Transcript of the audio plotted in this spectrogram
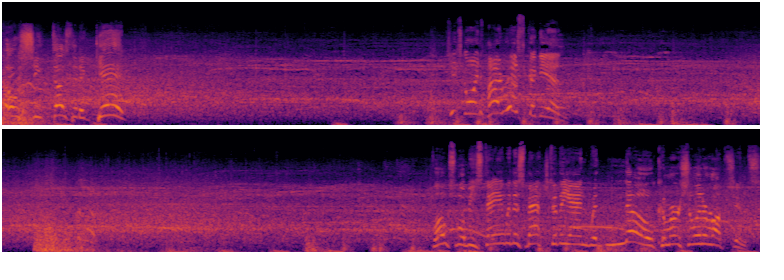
Oh, she does it again. She's going high again. Folks, we'll be staying with this match to the end with no commercial interruptions.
